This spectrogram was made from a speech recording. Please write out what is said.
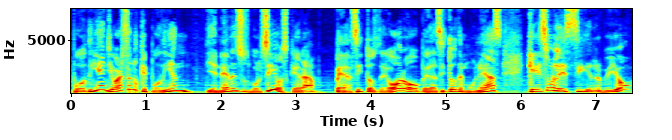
podían llevarse lo que podían llenar en sus bolsillos, que era pedacitos de oro o pedacitos de monedas, que eso les sirvió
